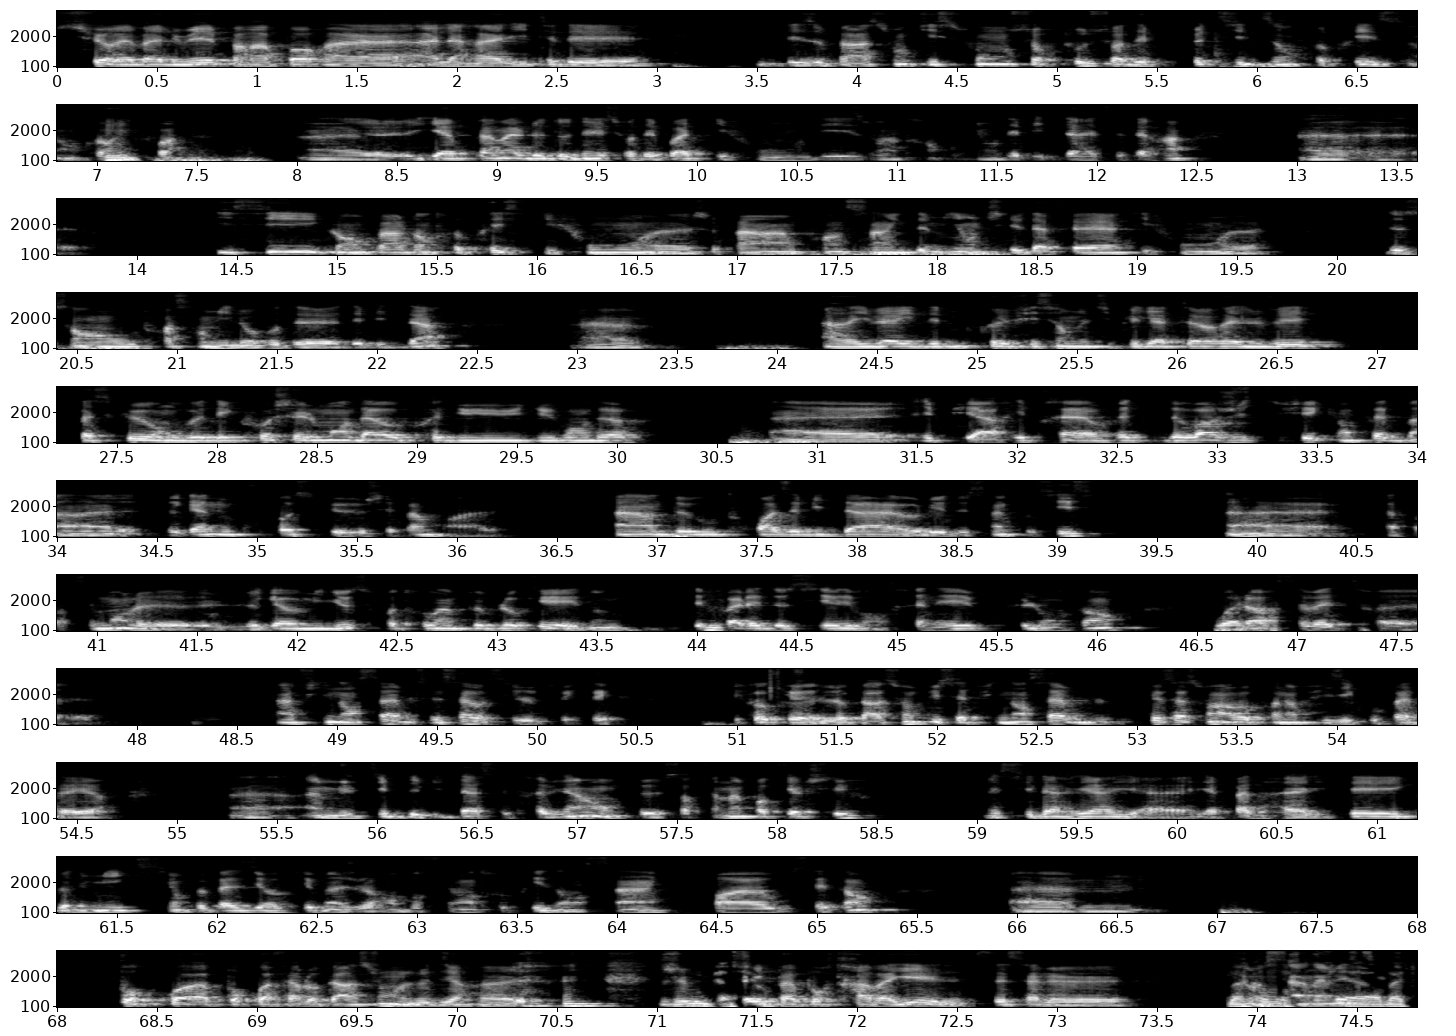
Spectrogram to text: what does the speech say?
surévalué par rapport à, à la réalité des, des opérations qui sont surtout sur des petites entreprises, encore une fois. Euh, il y a pas mal de données sur des boîtes qui font 10, 20, 30 millions d'EBITDA, etc. Euh, ici, quand on parle d'entreprises qui font, euh, je sais pas, 1,5, 2 millions de chiffre d'affaires, qui font 200 ou 300 000 euros d'EBITDA, de, arriver avec des coefficients multiplicateurs élevés parce qu'on veut décrocher le mandat auprès du, du vendeur euh, et puis après, fait, devoir justifier qu'en fait, ben, le gars nous propose que, je sais pas moi, un, deux ou trois EBITDA au lieu de cinq ou six, euh, ben forcément, le, le, gars au milieu se retrouve un peu bloqué. donc, des fois, les dossiers vont traîner plus longtemps, ou alors ça va être euh, infinançable. C'est ça aussi le truc. C'est il faut que l'opération puisse être finançable, que ça soit un repreneur physique ou pas d'ailleurs. Euh, un multiple d'EBITDA, c'est très bien. On peut sortir n'importe quel chiffre. Mais si derrière, il n'y a, y a, pas de réalité économique, si on ne peut pas se dire, OK, ben, je vais rembourser l'entreprise en 5, 3 ou 7 ans, euh, pourquoi, pourquoi faire l'opération? Je veux dire, euh, je ne paye pas pour travailler. C'est ça le. Bah, c'est un investissement.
